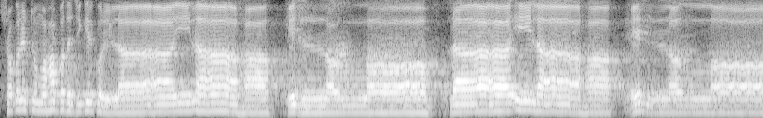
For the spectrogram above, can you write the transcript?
সকলে একটু মহাব্বতে জিকির করি লা ইলাহা ইল্লাল্লাহ লা ইলাহা ইল্লাল্লাহ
